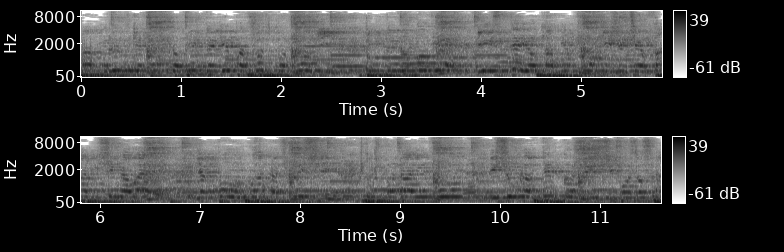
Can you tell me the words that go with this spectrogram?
Mam ludzkie wędno, biegnę nie patrząc po drogi Biegnę no bo wie, nie istnieją dla mnie drogi Życie wali się na łeb, jak poukładać myśli. Ktoś podaje dół i szukam tym korzyści Pozostaje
